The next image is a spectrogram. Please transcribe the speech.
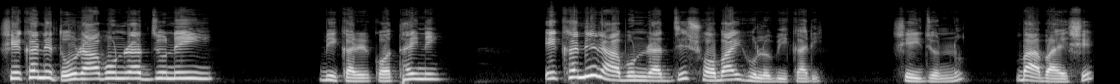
সেখানে তো রাবণ রাজ্য নেই, বিকারের কথাই নেই। এখানে রাবণ রাজ্যে সবাই হলো বিকারী। সেই জন্য বাবা এসে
